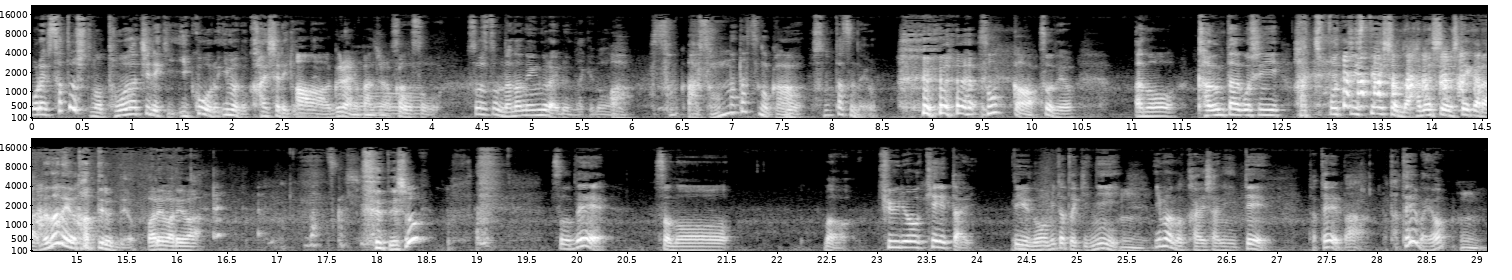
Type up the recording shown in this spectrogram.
俺サトシとの友達歴イコール今の会社歴なんだよ。ああぐらいの感じなのか。そうそうそうすると7年ぐらいいるんだけどあそあそんな経つのもうかそんな経つんだよ。そっか。そうだよ。あのカウンター越しにハッチポッチステーションの話をしてから7年は経ってるんだよ我々は。懐かしい。でしょ？そうでそのまあ給料形態っていうのを見た時に、うん。今の会社にいて例えば例えばようん。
